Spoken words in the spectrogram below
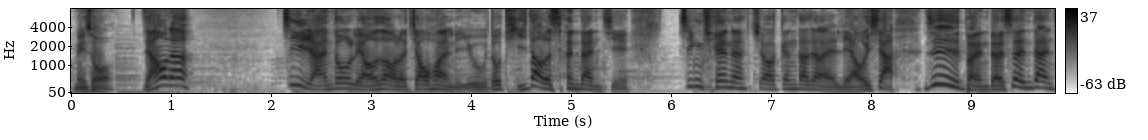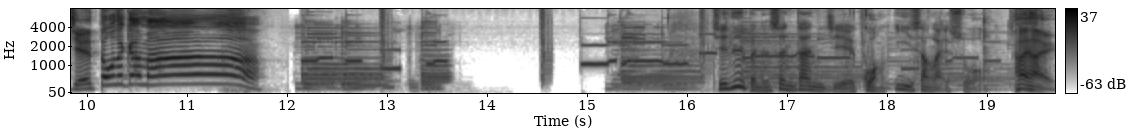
没错。然后呢，既然都聊到了交换礼物，都提到了圣诞节，今天呢就要跟大家来聊一下日本的圣诞节都在干嘛。其实日本的圣诞节，广义上来说，嗨嗨，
